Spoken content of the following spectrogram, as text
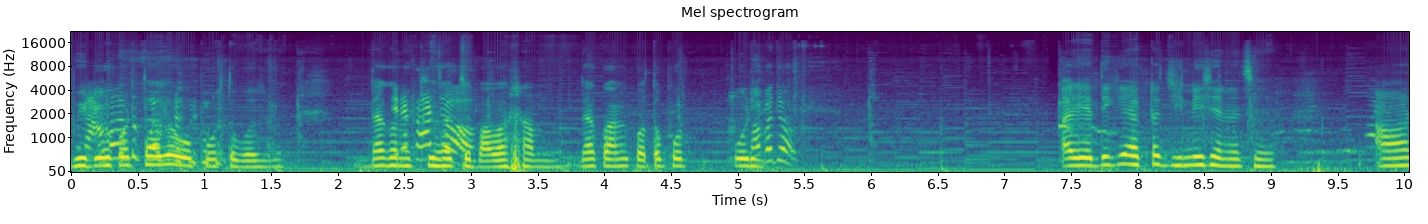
ভিডিও করতে হবে ও পড়তে বসবে। দেখো না কি হচ্ছে বাবার সামনে। দেখো আমি কত পড়- পড়ি। বাবা যাও। আর এদিকে একটা জিনিস এনেছে। আমার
